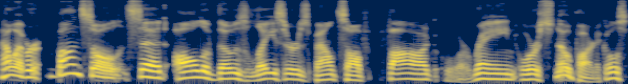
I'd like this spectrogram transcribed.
However, Bansal said all of those lasers bounce off fog or rain or snow particles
